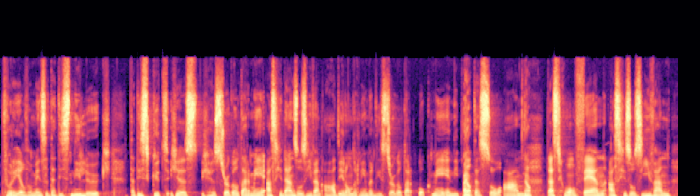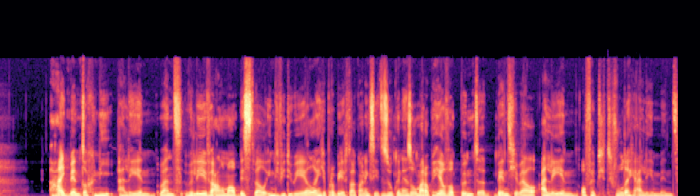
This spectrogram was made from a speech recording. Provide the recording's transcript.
voor heel veel mensen, dat is niet leuk. Dat is kut. Je, je struggelt daarmee. Als je dan zo ziet van, ah, die ondernemer die struggelt daar ook mee en die pakt Ja. dat zo aan. Ja. Dat is gewoon fijn als je zo ziet van, ah, ik ben toch niet alleen. Want we leven allemaal best wel individueel en je probeert wel connectie te zoeken en zo, maar op heel veel punten ben je wel alleen. Of heb je het gevoel dat je alleen bent.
